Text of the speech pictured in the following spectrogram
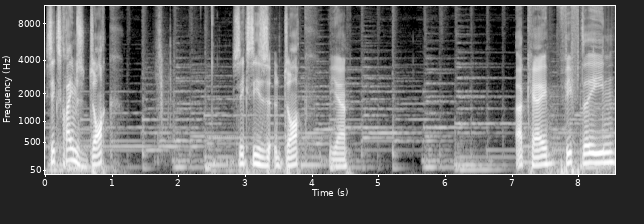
Six claims Doc. Six is Doc. Yeah. Okay. 15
